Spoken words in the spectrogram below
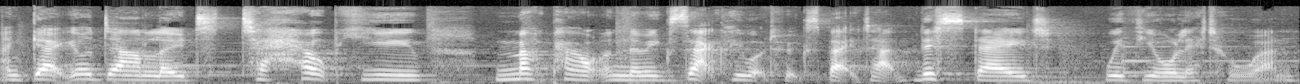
and get your download to help you map out and know exactly what to expect at this stage with your little one.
